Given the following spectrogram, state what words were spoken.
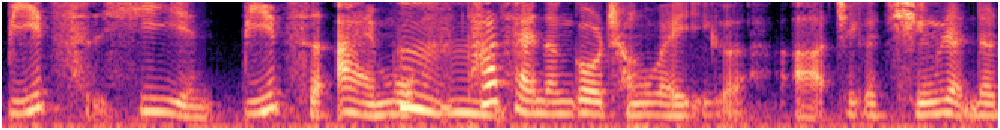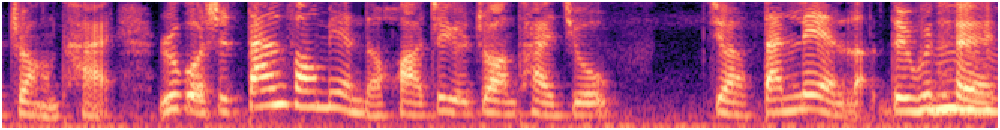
彼此吸引、彼此爱慕，他才能够成为一个啊这个情人的状态。如果是单方面的话，这个状态就就要单恋了，对不对？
